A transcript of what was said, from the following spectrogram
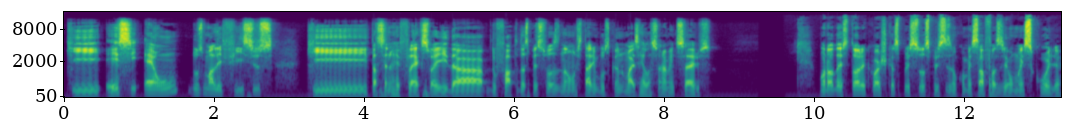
que esse é um dos malefícios que está sendo reflexo aí da, do fato das pessoas não estarem buscando mais relacionamentos sérios. Moral da história é que eu acho que as pessoas precisam começar a fazer uma escolha.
